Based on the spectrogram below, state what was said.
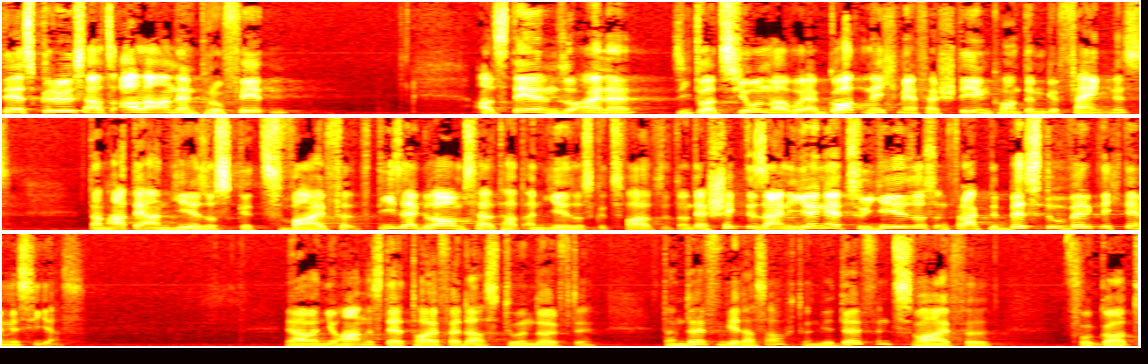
der ist größer als alle anderen Propheten. Als der in so einer Situation war, wo er Gott nicht mehr verstehen konnte im Gefängnis, dann hat er an Jesus gezweifelt. Dieser Glaubensheld hat an Jesus gezweifelt. Und er schickte seine Jünger zu Jesus und fragte, bist du wirklich der Messias? Ja, wenn Johannes der Täufer das tun dürfte, dann dürfen wir das auch tun. Wir dürfen Zweifel vor Gott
